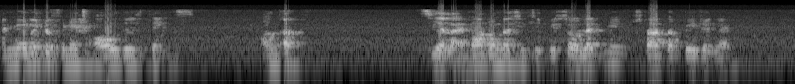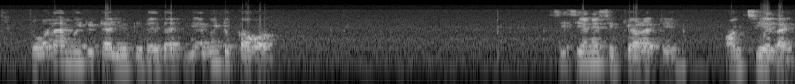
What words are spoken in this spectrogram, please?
and we are going to finish all these things on the CLI not on the CCP so let me start the page again. So what I am going to tell you today that we are going to cover CCNA security on CLI.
